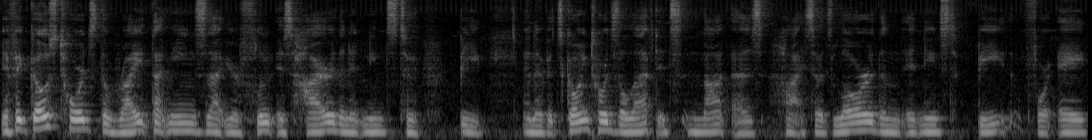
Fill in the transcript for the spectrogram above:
if it goes towards the right, that means that your flute is higher than it needs to be. And if it's going towards the left, it's not as high. So it's lower than it needs to be for A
